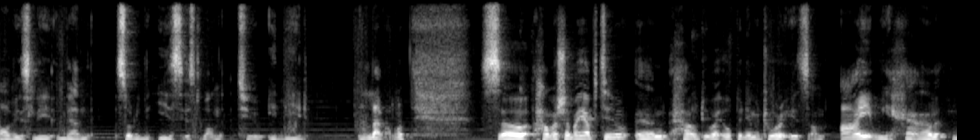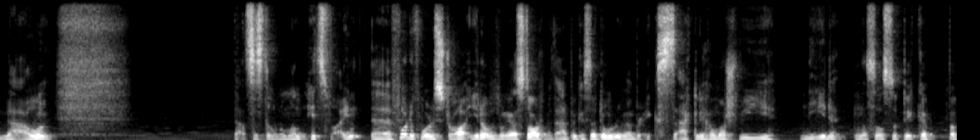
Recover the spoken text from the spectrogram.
Obviously, then sort of the easiest one to indeed level. So how much am I up to? And how do I open inventory? It's on I. We have now... That's a stolen one. It's fine. Uh, 44 straw. You know, we're going to start with that because I don't remember exactly how much we need. Let's also pick up a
